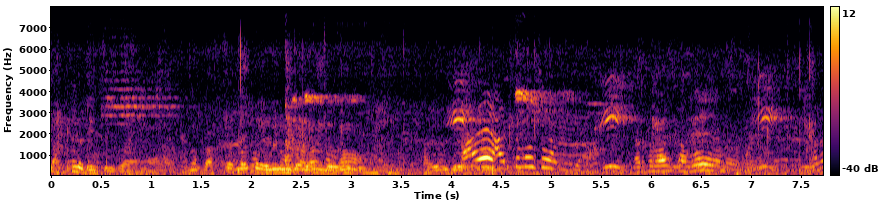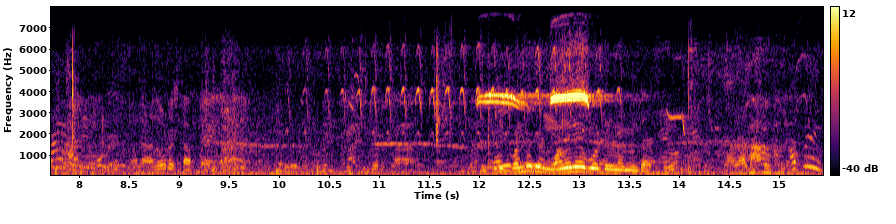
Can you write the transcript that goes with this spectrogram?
லக்கில் நம்ம கஷ்டப்பட்டு ரெண்டு நிமிஷம் விளாண்டுருக்கோம் அடுத்த மாசம் அடுத்த மாசம் சகோதரன் அதோட ஸ்டாப் இப்படி முதலே போட்டு நம்ம தாசு அப்புறம்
